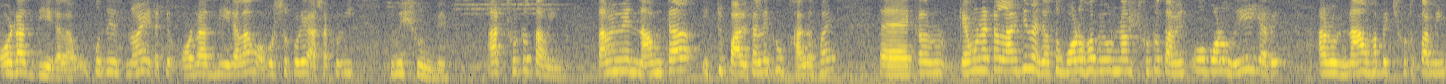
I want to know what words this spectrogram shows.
অর্ডার দিয়ে গেলাম। উপদেশ নয়, এটাকে অর্ডার দিয়ে গেলাম। অবশ্য করে আশা করি তুমি শুনবে। আর ছোট তামিম তামিমের নামটা একটু পাল্টালে খুব ভালো হয়। কারণ কেমন একটা লাগছে না, যত বড় হবে ওর নাম ছোট তামিম, ও বড় হয়েই যাবে, আর ওর নাম হবে ছোট তামিম,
